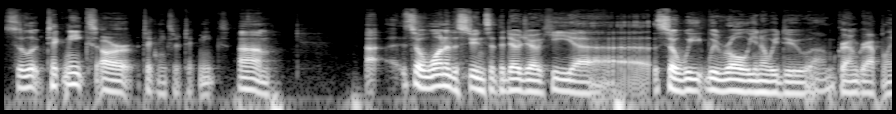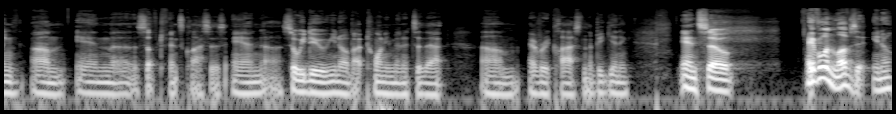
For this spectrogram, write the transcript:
so look, techniques are techniques are techniques. Um, uh, so one of the students at the dojo, he, uh, so we we roll, you know, we do um, ground grappling um, in the self defense classes, and uh, so we do, you know, about twenty minutes of that um, every class in the beginning, and so everyone loves it, you know,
